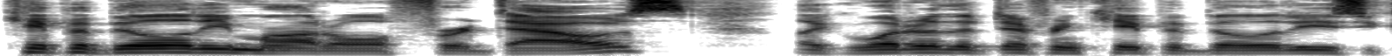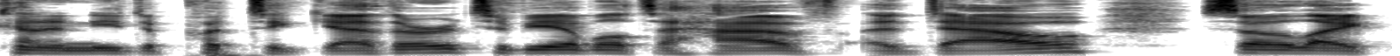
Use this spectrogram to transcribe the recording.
capability model for DAOs. Like, what are the different capabilities you kind of need to put together to be able to have a DAO? So, like,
